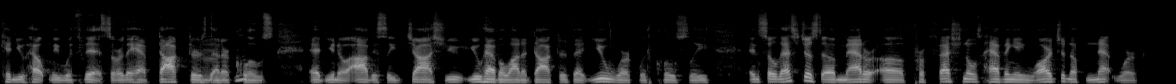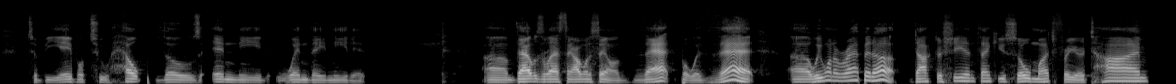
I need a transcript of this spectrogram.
Can you help me with this? Or they have doctors mm-hmm. that are mm-hmm. close. And, you know, obviously, Josh, you, you have a lot of doctors that you work with closely. And so that's just a matter of professionals having a large enough network to be able to help those in need when they need it. Um, that was the last thing I want to say on that. But with that, uh, we want to wrap it up. Dr. Sheehan, thank you so much for your time.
